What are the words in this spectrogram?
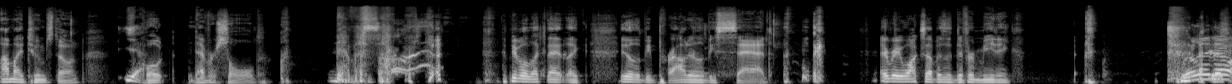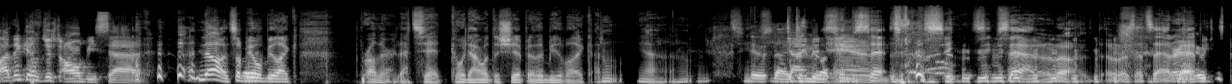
on my tombstone, Yeah, quote, never sold. never sold People look at that like it'll be proud, it'll be sad. Everybody walks up as a different meeting. Really though, I think it'll just all be sad. no, and some people will be like, brother, that's it. Go down with the ship, and they'll be like, I don't, yeah, I don't. It It, seems, no, it'd just Diamond like, seems sad. hands. seems, seems sad. I don't know. I don't know. Is that sad or no, it, would just,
